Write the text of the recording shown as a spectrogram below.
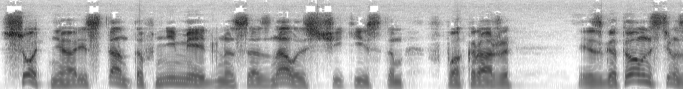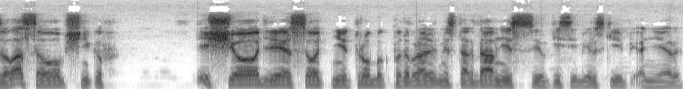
Сотня арестантов немедленно созналась чекистам в покраже и с готовностью назвала сообщников. Еще две сотни трубок подобрали в местах давней ссылки сибирские пионеры.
